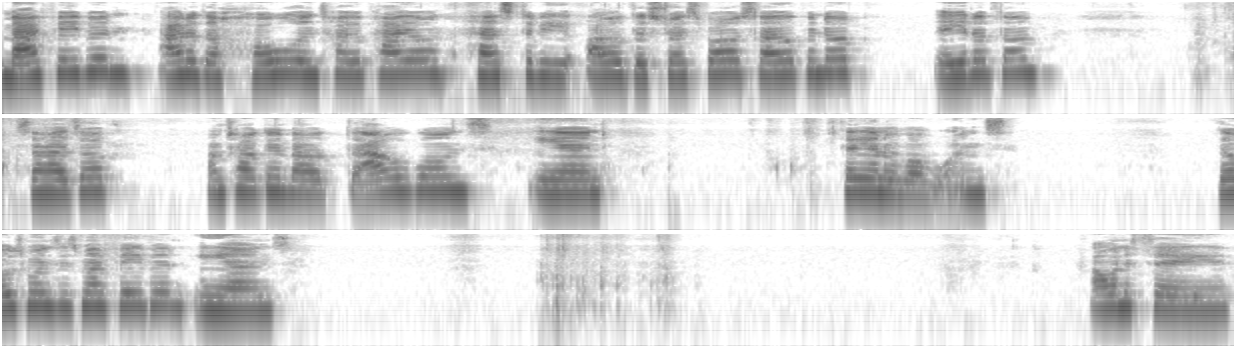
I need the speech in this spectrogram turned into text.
My favorite out of the whole entire pile has to be all of the stress balls I opened up. Eight of them. So heads up, I'm talking about the owl ones and the animal ones. Those ones is my favorite and I want to say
